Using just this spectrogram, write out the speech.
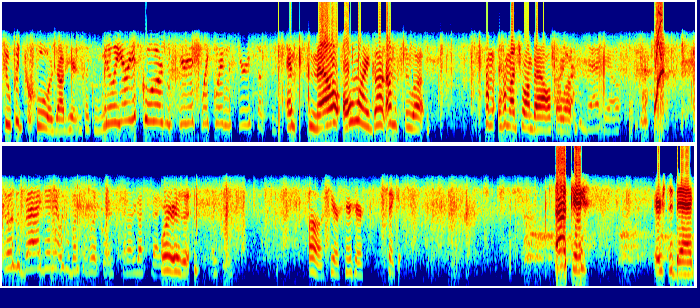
stupid coolers out here. It's like really Mysterious coolers, mysterious liquid, mysterious substance. and smell. Oh my god, I'm threw up. How, how much one bag I'll throw up? the bag out. there was a bag in it with a bunch of liquid. I already got the bag. Where is it? Right there. Oh, here, here, here. Take it. Okay. Here's the bag.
